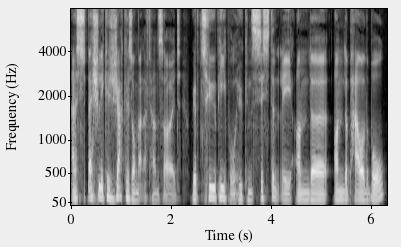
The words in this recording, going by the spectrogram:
And especially because Xhaka's on that left hand side, we have two people who consistently under underpower the ball.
